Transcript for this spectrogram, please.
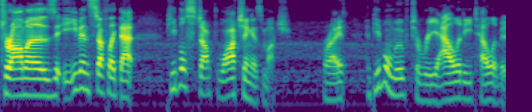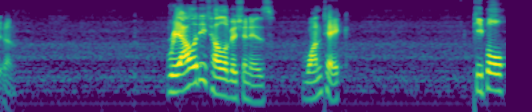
dramas even stuff like that people stopped watching as much, right? And people moved to reality television. Reality television is one take. People,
